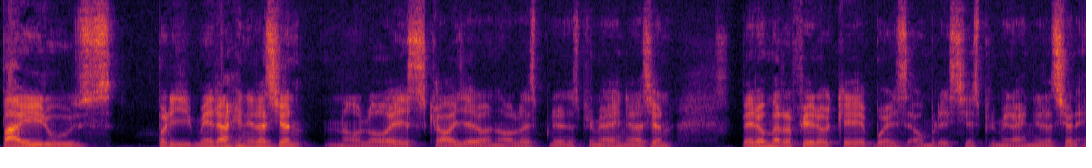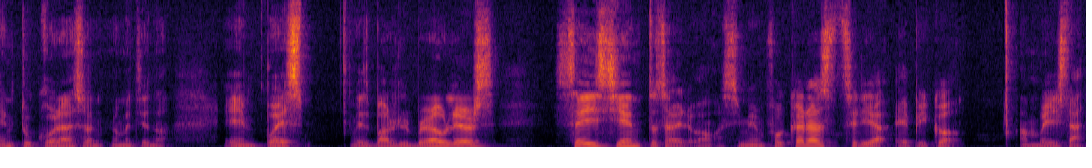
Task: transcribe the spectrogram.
Pyrus. Primera generación, no lo es caballero, no lo es, no es primera generación. Pero me refiero que pues hombre, si es primera generación en tu corazón, no me entiendo. En, pues es Battle Brawlers 600, a ver, vamos, si me enfocaras sería épico. Hombre, ahí está.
